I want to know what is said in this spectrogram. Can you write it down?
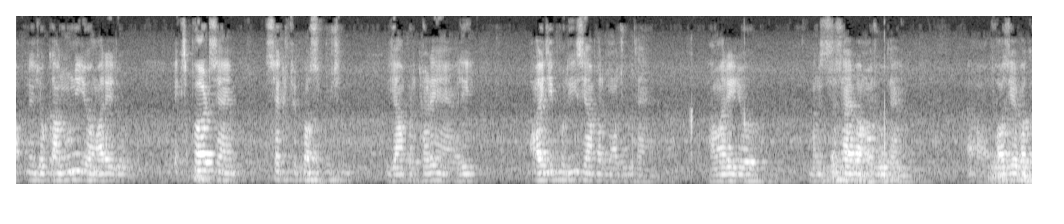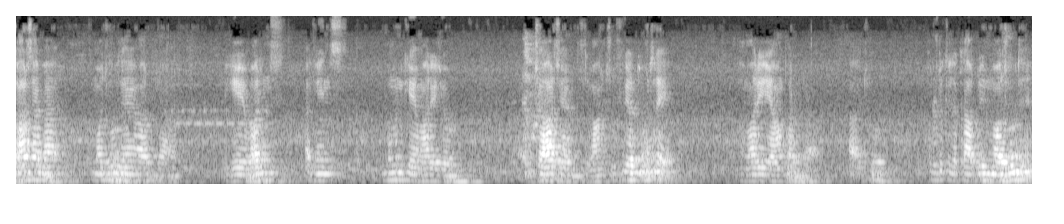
अपने जो कानूनी, जो हमारे जो एक्सपर्ट्स हैं, सेक्रेटरी प्रोसिक्यूशन यहाँ पर खड़े हैं अली आईजी पुलिस यहाँ पर मौजूद हैं, हमारे जो मिनिस्टर साहिबा मौजूद हैं फौजी बकार साहबा मौजूद हैं और ये वायलेंस अगेंस्ट वुमेन के हमारे जो इंचार्ज हैं सलमान सूफी और दूसरे, हमारे यहाँ पर जो पोलिटिकल अकाबरीन मौजूद हैं,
